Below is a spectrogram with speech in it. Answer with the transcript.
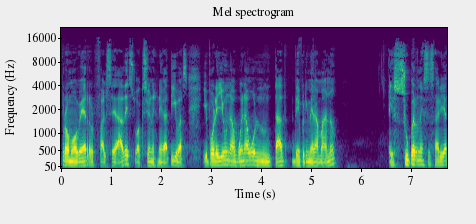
promover falsedades o acciones negativas y por ello una buena voluntad de primera mano es súper necesaria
